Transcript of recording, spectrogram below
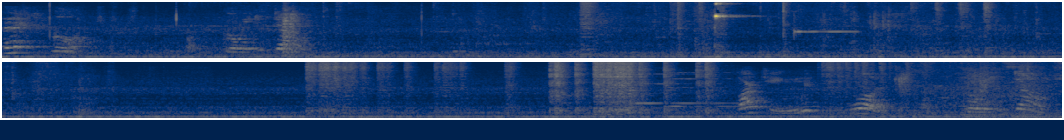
Third floor. Going down. Parking one. Going down.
